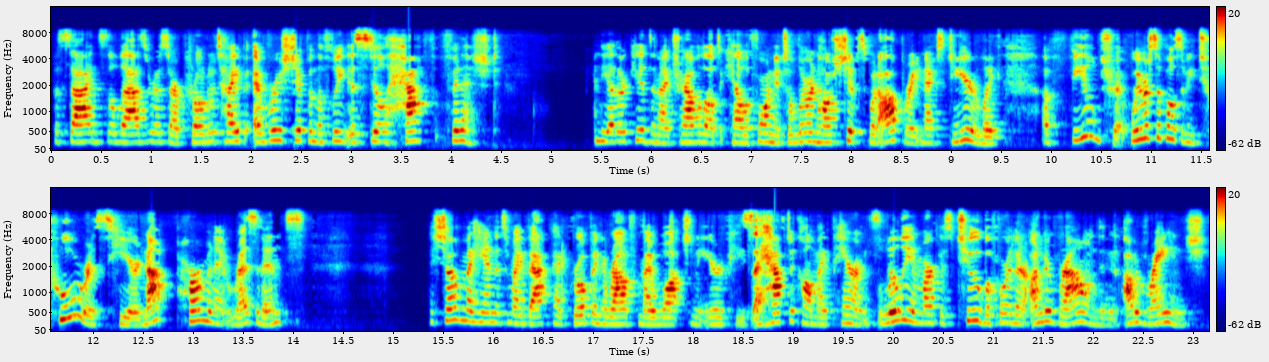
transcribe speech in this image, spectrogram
Besides the Lazarus, our prototype, every ship in the fleet is still half finished and the other kids and I traveled out to California to learn how ships would operate next year, like a field trip. We were supposed to be tourists here, not permanent residents. I shove my hand into my backpack, groping around for my watch and earpiece. I have to call my parents, Lily and Marcus too, before they're underground and out of range.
